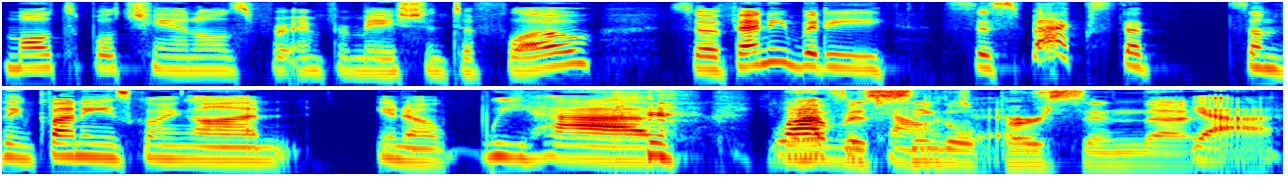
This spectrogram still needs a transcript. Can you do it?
multiple channels for information to flow. So if anybody suspects that something funny is going on, you know, we have you have a single person that yeah.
